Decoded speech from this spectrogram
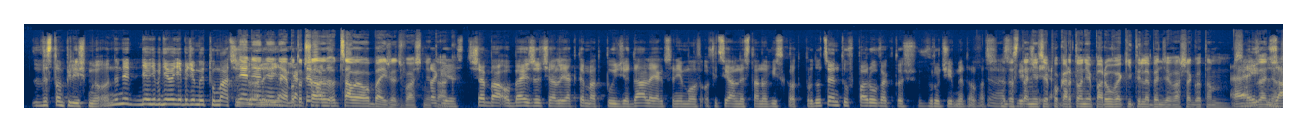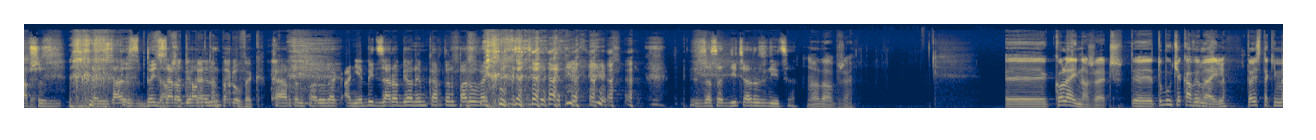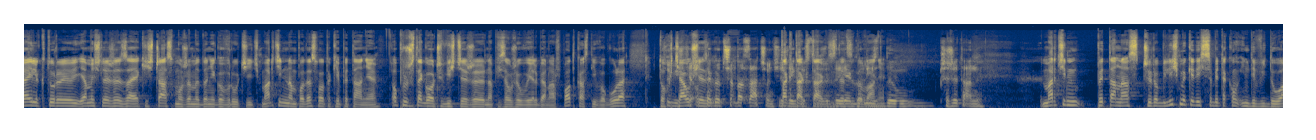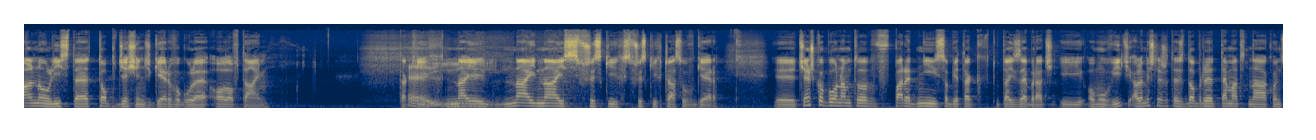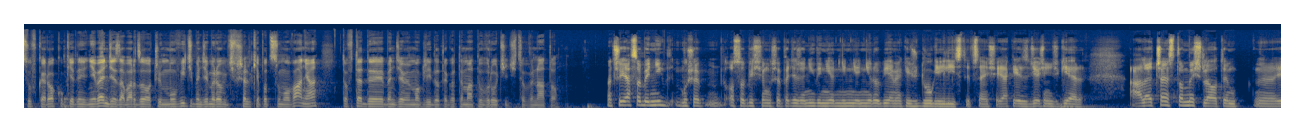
Wystąpiliśmy. No nie, nie, nie, nie będziemy tłumaczyć. Nie, nie, ale nie, jak- nie, bo jak to temat- trzeba całe obejrzeć właśnie, Tak, tak. jest. Trzeba obejrzeć, ale jak temat pójdzie dalej, jak dostaniemy of- oficjalne stanowisko od producentów parówek, to wrócimy do was. A, z Dostaniecie po kartonie parówek i tyle będzie waszego tam Ej, sądzenia zawsze z, za, z być Zawsze zarobionym karton parówek. karton parówek, a nie być zarobionym karton parówek. Zasadnicza różnica. No dobrze. Yy, kolejna rzecz. Yy, tu był ciekawy mail. To jest taki mail, który ja myślę, że za jakiś czas możemy do niego wrócić. Marcin nam podesłał takie pytanie. Oprócz tego oczywiście, że napisał, że uwielbia nasz podcast i w ogóle, to Oczywiście chciał się... Od tego trzeba zacząć, Tak, tak, tak, żeby zdecydowanie. list był przeczytany. Marcin pyta nas, czy robiliśmy kiedyś sobie taką indywidualną listę top 10 gier w ogóle all of time? Takich Ej. naj, naj, naj z wszystkich, z wszystkich czasów gier. Yy, Ciężko było nam to w parę dni sobie tak tutaj zebrać i omówić, ale myślę, że to jest dobry temat na końcówkę roku, kiedy nie będzie za bardzo o czym mówić, będziemy robić wszelkie podsumowania, to wtedy będziemy mogli do tego tematu wrócić. Co wy na to? Znaczy ja sobie nigdy, muszę, osobiście muszę powiedzieć, że nigdy nie, nie, nie robiłem jakiejś długiej listy, w sensie jakie jest 10 gier, ale często myślę o tym,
